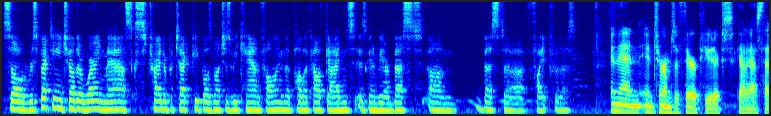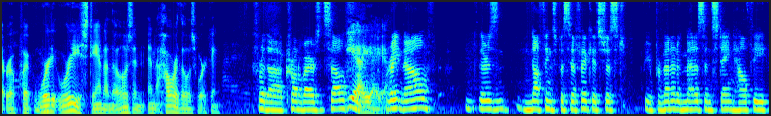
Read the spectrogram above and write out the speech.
So, respecting each other, wearing masks, trying to protect people as much as we can, following the public health guidance is going to be our best um, best uh, fight for this. And then, in terms of therapeutics, got to ask that real quick. Where do, where do you stand on those, and, and how are those working? For the coronavirus itself. Yeah, yeah, yeah. Right now, there's nothing specific. It's just your preventative medicine, staying healthy,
